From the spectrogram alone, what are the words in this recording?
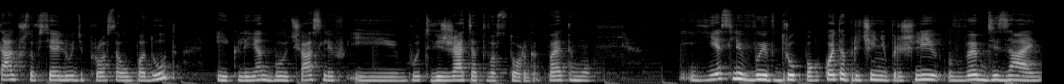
так, что все люди просто упадут, и клиент будет счастлив и будет визжать от восторга. Поэтому, если вы вдруг по какой-то причине пришли в веб-дизайн,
